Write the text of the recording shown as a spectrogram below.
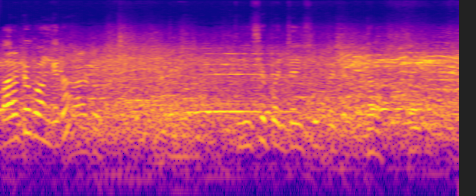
बारा टोक वांगे ना? तीनशे पंच्याऐंशी रुपये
